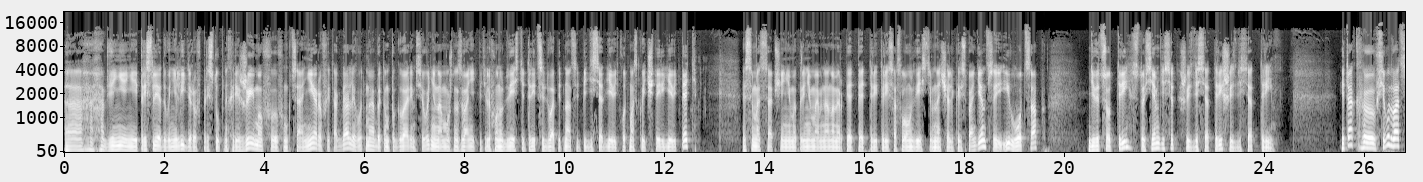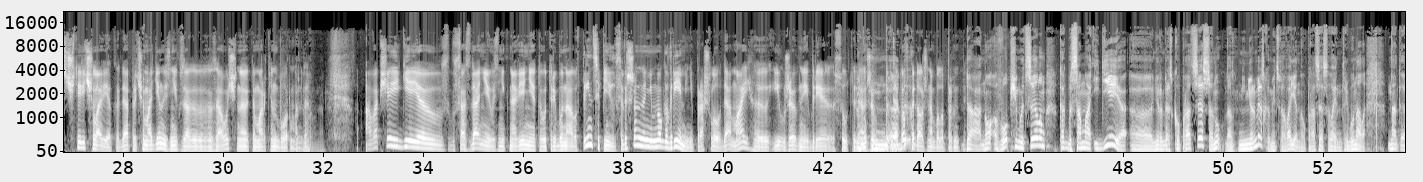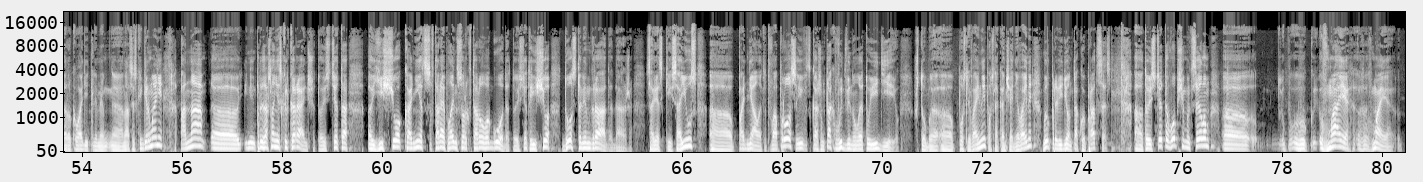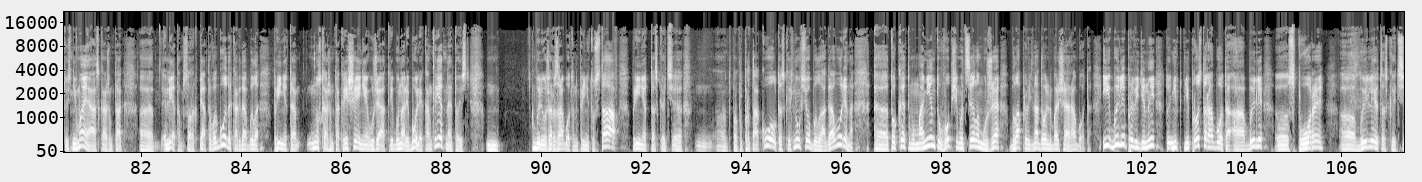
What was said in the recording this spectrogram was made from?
э, обвинения и преследования лидеров преступных режимов, э, функционеров и так далее. Вот мы об этом поговорим. Сегодня нам можно звонить по телефону 232 15 59, код Москвы 495. СМС-сообщение мы принимаем на номер 5533 со словом «Вести» в начале корреспонденции и WhatsApp 903 170 63 63. Итак, э, всего 24 человека, да, причем один из них за, заочно это Мартин Борман, да. А вообще идея создания, возникновения этого трибунала, в принципе, совершенно немного времени прошло, да, май и уже в ноябре суд. Даже ну, подготовка да, должна была... Да, но в общем и целом, как бы сама идея э, Нюрнбергского процесса, ну, не Нюрнбергского, имеется в виду, а военного процесса, военного трибунала над руководителями э, нацистской Германии, она э, произошла несколько раньше, то есть это еще конец, вторая половина 1942 года, то есть есть это еще до Сталинграда даже. Советский Союз э, поднял этот вопрос и, скажем так, выдвинул эту идею, чтобы э, после войны, после окончания войны был проведен такой процесс. Э, то есть это в общем и целом в мае, в мае, то есть не в мае, а, скажем так, летом 1945 года, когда было принято, ну, скажем так, решение уже о трибунале более конкретное, то есть были уже разработаны, принят устав, принят, так сказать, э, протокол, так сказать, ну, все было оговорено, э, то к этому моменту, в общем и целом, уже была проведена довольно большая работа. И были проведены не просто работа, а были э, споры, были, так сказать,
